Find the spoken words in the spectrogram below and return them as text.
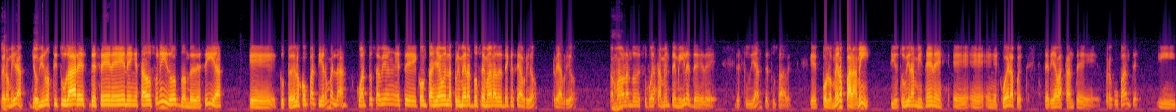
Pero mira, yo vi unos titulares de CNN en Estados Unidos donde decía que, que ustedes los compartieron, ¿verdad? ¿Cuántos se habían este, contagiado en las primeras dos semanas desde que se abrió, reabrió? Estamos hablando de supuestamente miles de, de, estudiantes, tú sabes. Que por lo menos para mí, si yo tuviera mis nenes eh, eh, en escuela, pues sería bastante preocupante y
